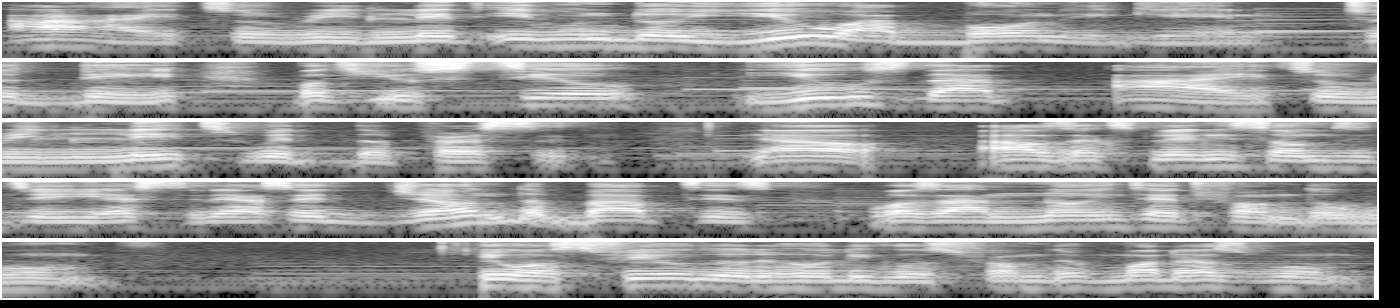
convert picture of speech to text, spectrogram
eye to relate, even though you are born again today, but you still use that eye to relate with the person. Now, I was explaining something to you yesterday. I said John the Baptist was anointed from the womb. He was filled with the Holy Ghost from the mother's womb.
